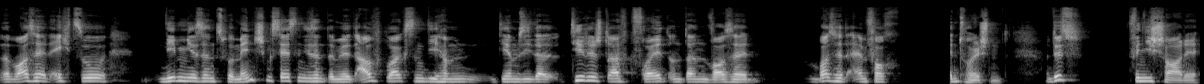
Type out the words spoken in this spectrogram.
war es halt echt so, neben mir sind zwei Menschen gesessen, die sind damit aufgewachsen, die haben, die haben sich da tierisch drauf gefreut und dann war es halt, war es halt einfach enttäuschend. Und das finde ich schade.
